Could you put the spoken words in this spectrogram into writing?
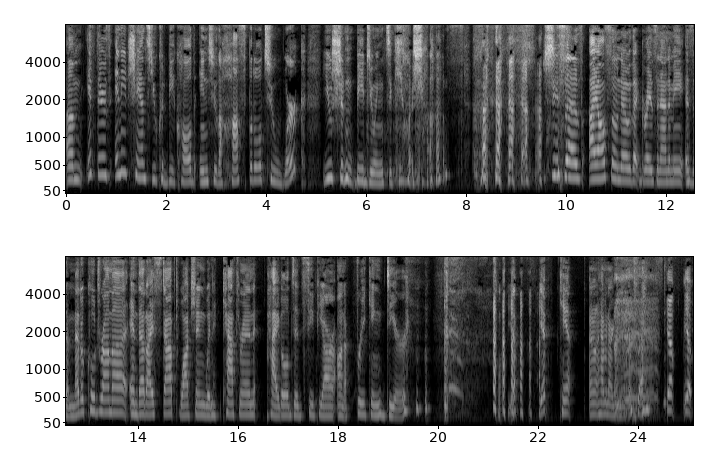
Um, if there's any chance you could be called into the hospital to work, you shouldn't be doing tequila shots. she says, I also know that Grey's Anatomy is a medical drama and that I stopped watching when Katherine Heigl did CPR on a freaking deer. yep, yep, can't, I don't have an argument against that. Yep, yep,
